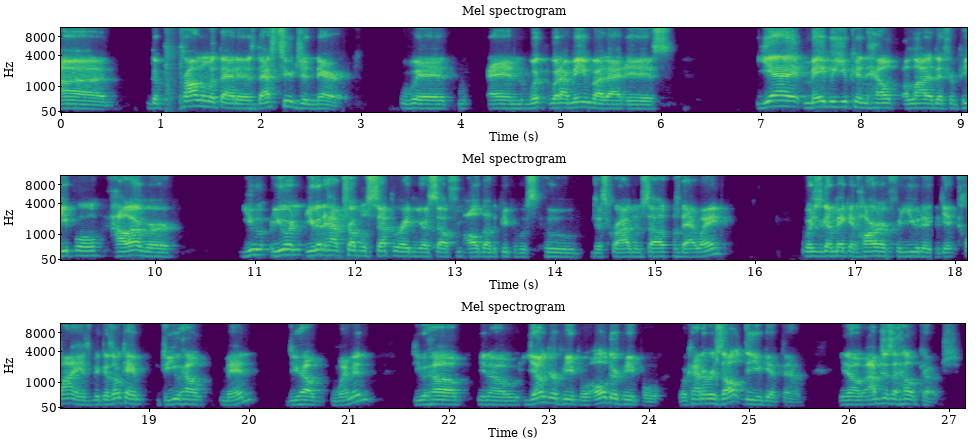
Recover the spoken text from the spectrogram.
Uh, the problem with that is that's too generic. With and what what I mean by that is, yeah, maybe you can help a lot of different people. However, you you're you're gonna have trouble separating yourself from all the other people who who describe themselves that way, which is gonna make it harder for you to get clients because okay, do you help men? Do you help women? Do you help you know younger people, older people? What kind of result do you get them? You know, I'm just a health coach,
